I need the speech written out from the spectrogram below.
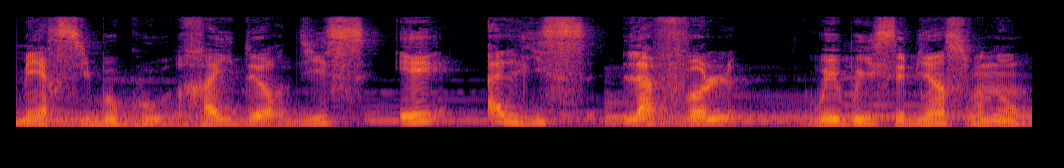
Merci beaucoup Rider10 et Alice la folle, oui oui c'est bien son nom,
